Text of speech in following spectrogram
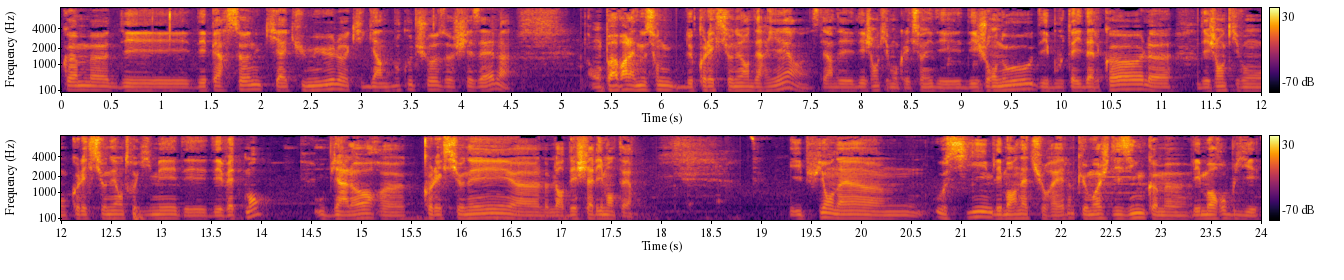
comme euh, des, des, personnes qui accumulent, qui gardent beaucoup de choses chez elles. On peut avoir la notion de collectionneur derrière, c'est-à-dire des, des, gens qui vont collectionner des, des journaux, des bouteilles d'alcool, euh, des gens qui vont collectionner entre guillemets des, vêtements, ou bien alors euh, collectionner euh, leurs déchets alimentaires. Et puis on a aussi les morts naturelles, que moi je désigne comme les morts oubliées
